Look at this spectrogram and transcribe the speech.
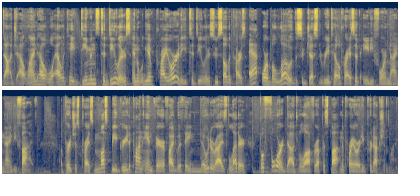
Dodge outlined how it will allocate demons to dealers and will give priority to dealers who sell the cars at or below the suggested retail price of $84,995. A purchase price must be agreed upon and verified with a notarized letter before Dodge will offer up a spot in the priority production line.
